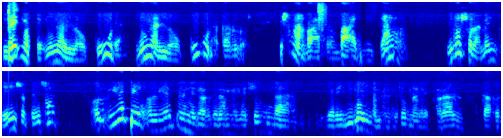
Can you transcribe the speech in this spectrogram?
Estamos en una locura, en una locura, Carlos. Es una barbaridad. No solamente eso, pensar, olvídate, olvídate de la, de la de la inmunda Menezunda electoral, Carlos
